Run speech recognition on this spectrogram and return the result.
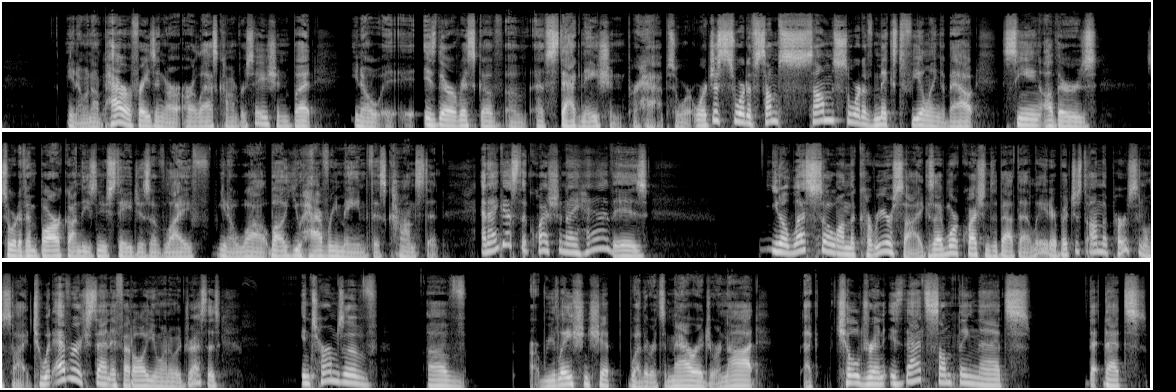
you know, and I'm paraphrasing our, our last conversation, but you know, is there a risk of, of, of stagnation perhaps, or or just sort of some some sort of mixed feeling about seeing others sort of embark on these new stages of life, you know, while while you have remained this constant. And I guess the question I have is, you know, less so on the career side, because I have more questions about that later, but just on the personal side, to whatever extent, if at all, you want to address this, in terms of of a relationship, whether it's a marriage or not, like children, is that something that's that that's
